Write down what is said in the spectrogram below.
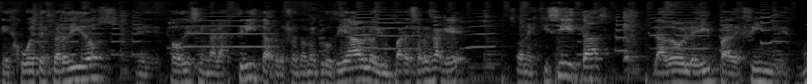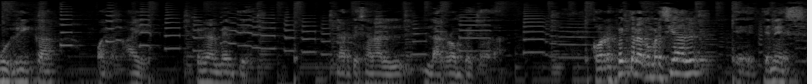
es Juguetes Perdidos. eh, todos dicen Galastrita, pero yo tomé Cruz Diablo y un par de cervezas que son exquisitas. La doble IPA de Fin es muy rica. Bueno, ahí, generalmente la artesanal la rompe toda. Con respecto a la comercial, eh, tenés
